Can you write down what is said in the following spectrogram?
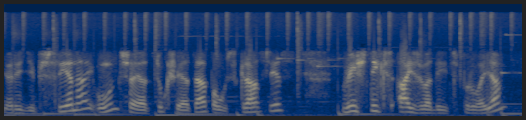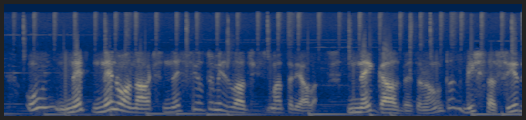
riģipšu sienai un šajā tukšajā telpā uzkrāsies viņš tiks aizvadīts projām un ne, nenonāks ne siltumizolācijas materiālā, ne gāzbetonā. Tad viss tas ir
